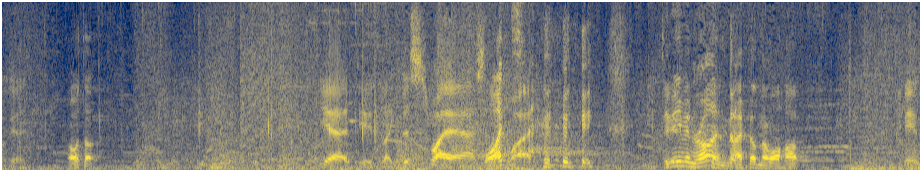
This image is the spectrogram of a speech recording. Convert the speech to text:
Okay. Oh, what the? Yeah, dude. Like this is why I asked. What? Why? Didn't even run. I failed my wall hop. I mean,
